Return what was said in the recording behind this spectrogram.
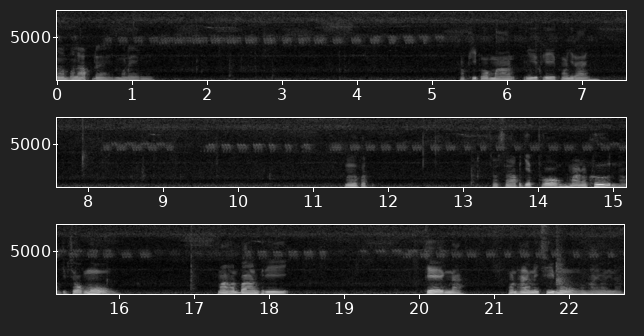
นอนบรับได้แมลงนี่เอาคิดว่ามานี่เทพอจะได้ เมื่อปัดสาวๆไปเจ็บท้องมากลางคืนเอาสิบสองโมง มาหอดบ้านพอดีแจ้งนะหอนหายในสี่โมงหอนหายวันนี้นะ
